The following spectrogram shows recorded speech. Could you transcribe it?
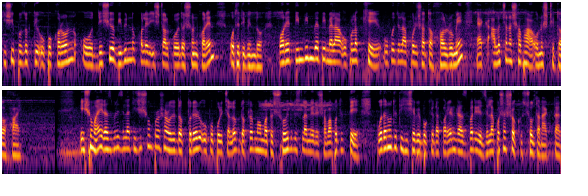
কৃষি প্রযুক্তি উপকরণ ও দেশীয় বিভিন্ন ফলের স্টল পরিদর্শন করেন অতিথিবৃন্দ। পরে তিন দিনব্যাপী মেলা উপলক্ষে উপজেলা পরিষদ হলরুমে এক আলোচনা সভা অনুষ্ঠিত হয়। এ সময় রাজবাড়ী জেলা কৃষি সম্প্রসারণ অধিদপ্তরের উপপরিচালক ডক্টর মোহাম্মদ শহীদুল ইসলামের সভাপতিত্বে প্রধান অতিথি হিসেবে বক্তৃতা করেন রাজবাড়ীর জেলা প্রশাসক সুলতান আক্তার।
